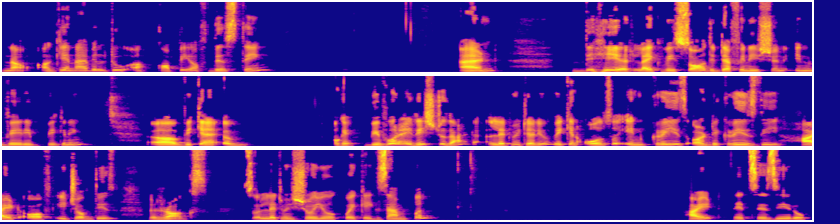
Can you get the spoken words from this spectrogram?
Now again i will do a copy of this thing. And the, here like we saw the definition in very beginning uh, we can uh, okay before i reach to that let me tell you we can also increase or decrease the height of each of these rugs so let me show you a quick example height let's say 0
